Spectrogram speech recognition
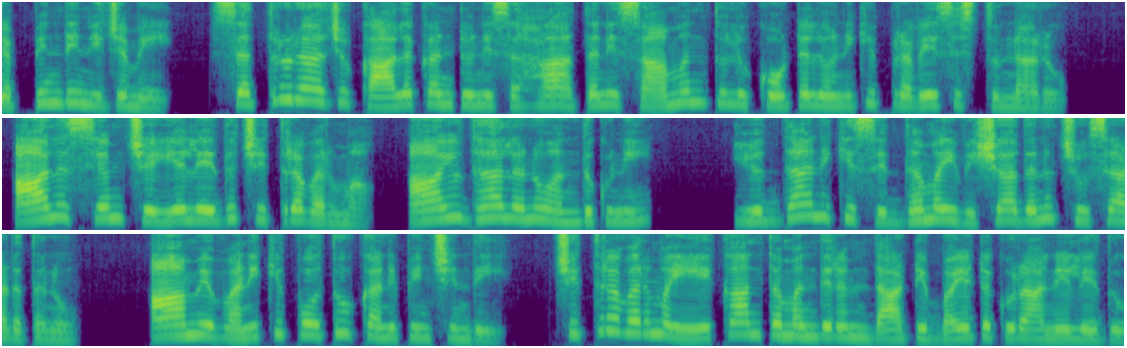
చెప్పింది నిజమే. శత్రురాజు కాలకంటుని సహా అతని సామంతులు కోటలోనికి ప్రవేశిస్తున్నారు. ఆలస్యం చెయ్యలేదు చిత్రవర్మ. ఆయుధాలను అందుకుని యుద్ధానికి సిద్ధమై విషాదను చూశాడతను. ఆమె వణికిపోతూ కనిపించింది. చిత్రవర్మ ఏకాంతమందిరం దాటి బయటకు రానేలేదు.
